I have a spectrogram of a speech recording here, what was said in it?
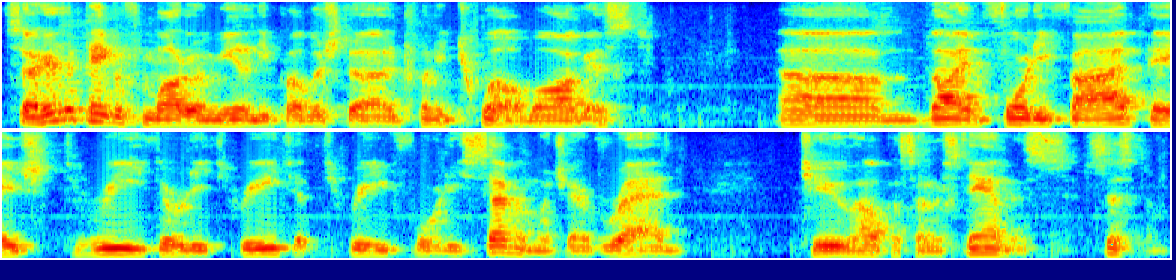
So here's a paper from Autoimmunity published uh, in 2012, August, um, volume 45, page 333 to 347, which I've read to help us understand this system.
